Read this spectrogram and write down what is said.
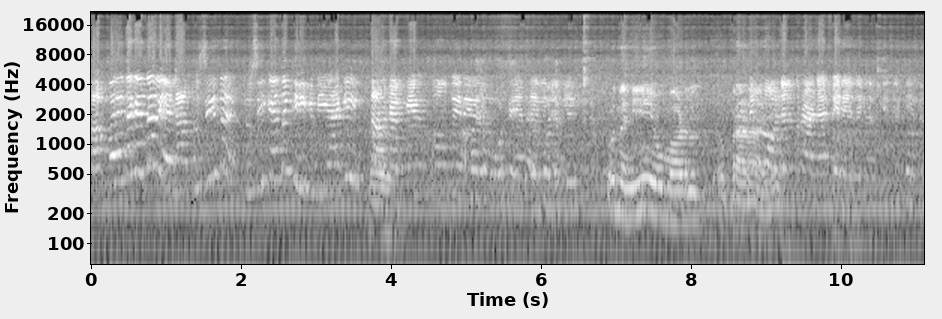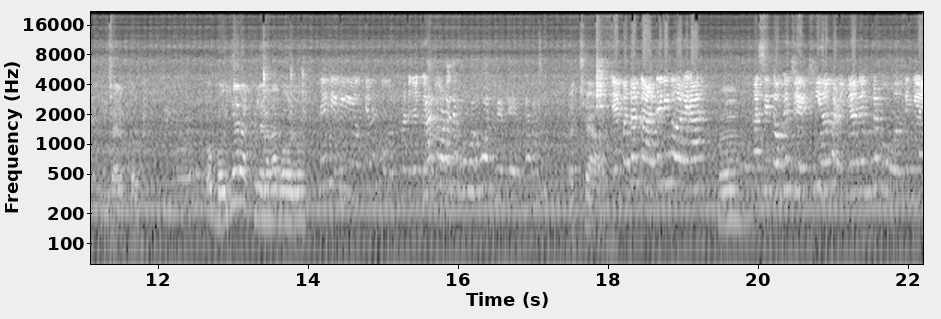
ਪਾਪਾ ਨੇ ਤਾਂ ਕਹਿੰਦਾ ਲੈਣਾ ਤੁਸੀਂ ਨਾ ਤੁਸੀਂ ਕਹਿੰਦਾ ਠੀਕ ਨਹੀਂ ਹੈਗੀ। ਤਾਂ ਹਾਂ। ਕਰਕੇ ਉਹ ਆਪਣੇ ਮੇਰੇ ਹੋਰ ਤੇ ਤੇ ਵੀ ਲੱਗੀ। ਉਹ ਨਹੀਂ ਉਹ ਮਾਡਲ ਪੁਰਾਣਾ ਹੈ। ਮਾਡਲ ਪੁਰਾਣਾ ਹੈ ਫਿਰ ਇਹਦੇ ਕਰਕੇ। ਦੇਖੋ ਬਿਲਕੁਲ। ਉਹ ਬੋਈਆ ਰੱਖ ਲੈਣਾ ਤਾਂ ਗੋਲ ਨੂੰ। ਨਹੀਂ ਨਹੀਂ ਨਹੀਂ ਉਹ ਕਹਿੰਦੇ ਹੋਰ ਥੋੜਾ ਜਿਹਾ ਮੈਂ ਥੋੜਾ ਜਿਹਾ ਹੋਰ ਹੋਰ ਰਿਟੇਲ ਕਰਾਂ। ਅੱਛਾ। ਇਹ ਪਤਾ ਕਾਹਦੇ ਨਹੀਂ ਹੋ ਰਿਹਾ? ਹੂੰ। ਅਸੀਂ ਦੋਵੇਂ ਜੇਠੀਆਂ ਖੜੀਆਂ ਨੇ ਉਹਨੇ ਬੋਲਦੀਆਂ।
